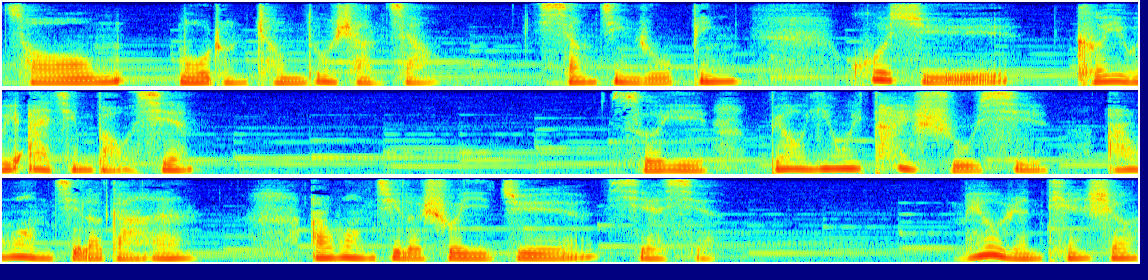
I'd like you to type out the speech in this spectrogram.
从某种程度上讲，相敬如宾，或许可以为爱情保鲜。所以，不要因为太熟悉而忘记了感恩，而忘记了说一句谢谢。没有人天生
